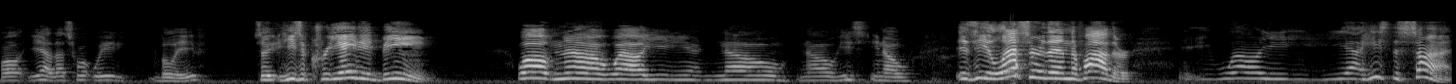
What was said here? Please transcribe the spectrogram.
Well, yeah, that's what we believe. So he's a created being. Well, no, well, you, no, no, he's, you know, is he lesser than the Father? Well, yeah, he's the Son.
